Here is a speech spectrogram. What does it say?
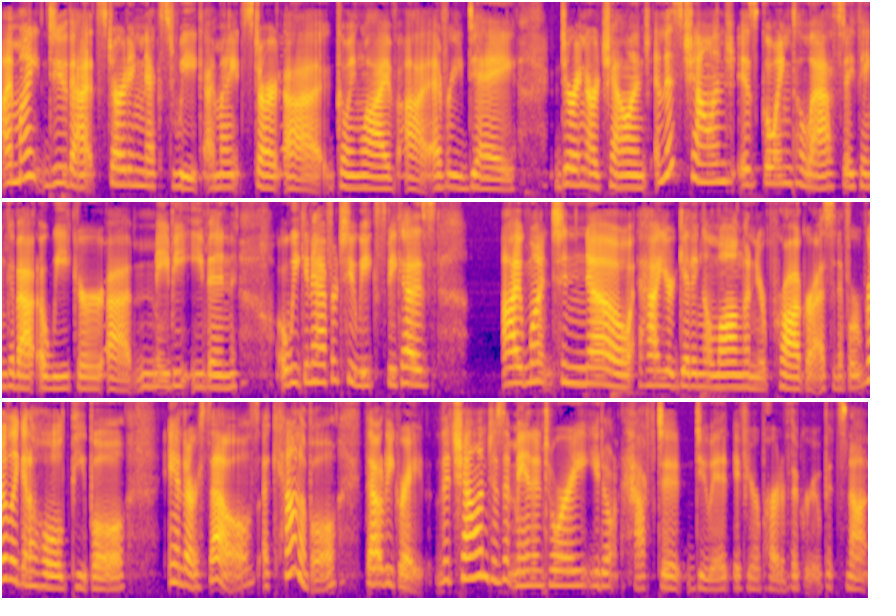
I might do that starting next week. I might start uh, going live uh, every day during our challenge. And this challenge is going to last, I think, about a week or uh, maybe even a week and a half or two weeks because I want to know how you're getting along on your progress. And if we're really going to hold people and ourselves accountable, that would be great. The challenge isn't mandatory. You don't have to do it if you're part of the group. It's not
